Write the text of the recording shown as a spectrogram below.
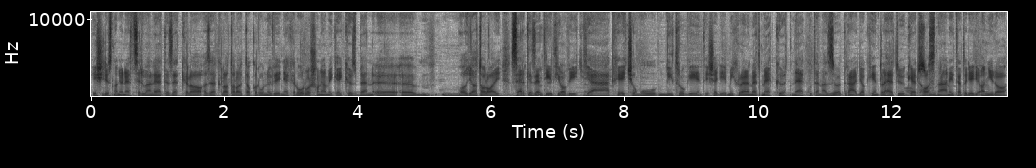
és így ezt nagyon egyszerűen lehet ezekkel a, ezekkel a talajtakaró növényekkel orvosolni, amik egy közben ö, ö, ugye a talaj szerkezetét javítják, egy csomó nitrogént és egyéb mikroelemet megkötnek, utána zöld rágyaként lehet őket Abszolút. használni. Tehát, hogy egy annyira,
